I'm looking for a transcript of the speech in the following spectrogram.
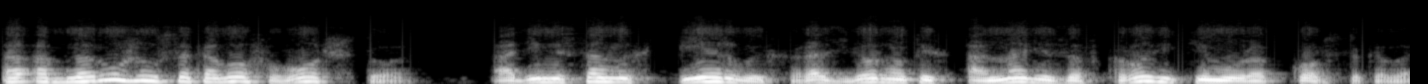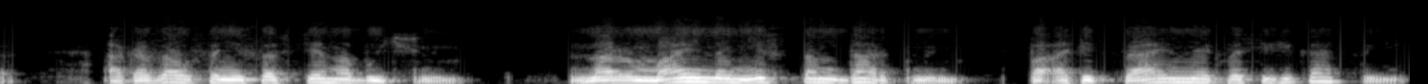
А обнаружил Соколов вот что. Один из самых первых развернутых анализов крови Тимура Корсакова оказался не совсем обычным, нормально нестандартным по официальной классификации.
